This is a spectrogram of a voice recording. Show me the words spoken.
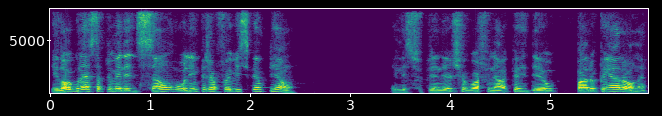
E logo nessa primeira edição, o Olímpia já foi vice-campeão. Ele surpreendeu, chegou à final e perdeu para o Penharol, né?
